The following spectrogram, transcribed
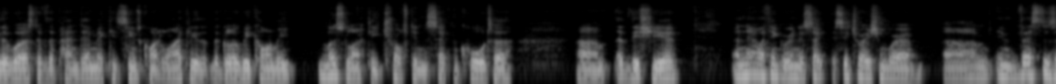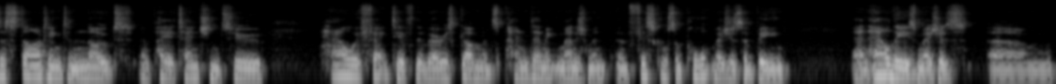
the worst of the pandemic. It seems quite likely that the global economy most likely troughed in the second quarter um, of this year. And now I think we're in a, a situation where um, investors are starting to note and pay attention to how effective the various governments' pandemic management and fiscal support measures have been, and how these measures um,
